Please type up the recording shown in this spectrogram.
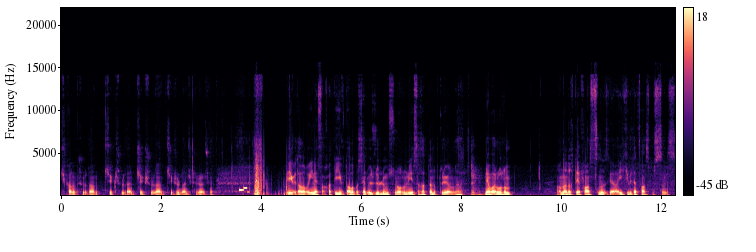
Çıkalım şuradan. Çık şuradan. Çık şuradan. Çık şuradan. Çık şuradan. Çık. David Alaba yine sakat. David Alaba sen özürlü müsün oğlum? Niye sakatlanıp duruyorsun lan? Ne var oğlum? Anladık defanssınız ya. İyi ki bir defansmışsınız.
